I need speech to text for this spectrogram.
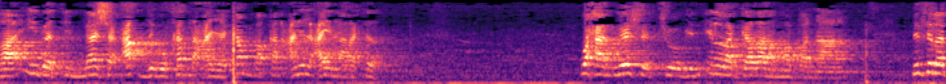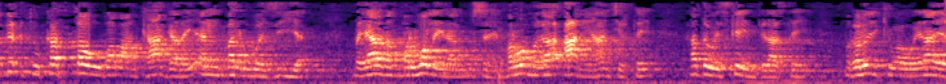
haa'ibatin meesha caqdigu ka dhacaya ka maqan canilcayni aragtida. Waxaan meesha joogin in la gadana ma banaana mila bictuka thawba baan kaa gaday almarwaziya. Magaalada marwo la yidhaha lagu sameey marwo magaalo caanay ahaan jirtay. Hadda way iska indiraastay magaalooyinkii waaweynaaye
